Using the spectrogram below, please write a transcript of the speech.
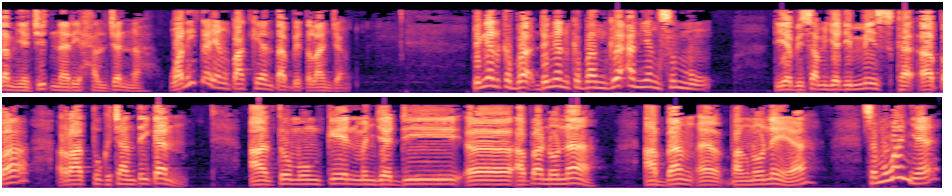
lam yajidna rihal jannah. Wanita yang pakaian tapi telanjang. Dengan keba dengan kebanggaan yang semu, dia bisa menjadi miss apa ratu kecantikan. Atau mungkin menjadi uh, apa nona. Abang eh, bang none ya. Semuanya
